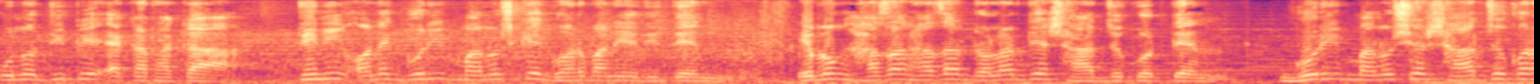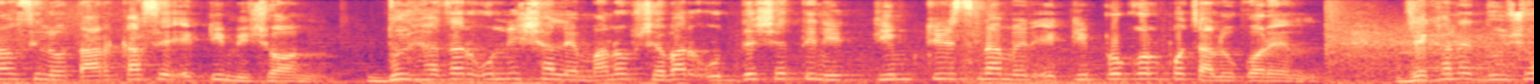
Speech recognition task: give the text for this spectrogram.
কোনো দ্বীপে একা থাকা। তিনি অনেক গরিব মানুষকে ঘর বানিয়ে দিতেন এবং হাজার হাজার ডলার দিয়ে সাহায্য করতেন। গরিব মানুষের সাহায্য করাও ছিল তার কাছে একটি মিশন। দুই হাজার উনিশ সালে মানব সেবার উদ্দেশ্যে তিনি টিম ট্রিস নামের একটি প্রকল্প চালু করেন, যেখানে দুইশো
